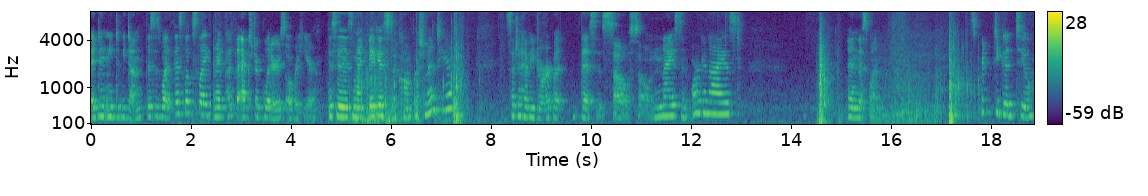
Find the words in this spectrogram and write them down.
it didn't need to be done. This is what this looks like and I put the extra glitters over here. This is my biggest accomplishment here. Such a heavy drawer, but this is so, so nice and organized. And this one. It's pretty good too.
